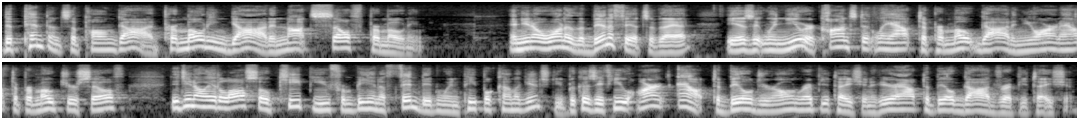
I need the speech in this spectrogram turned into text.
dependence upon God, promoting God and not self-promoting. And you know, one of the benefits of that is that when you are constantly out to promote God and you aren't out to promote yourself, did you know it'll also keep you from being offended when people come against you? Because if you aren't out to build your own reputation, if you're out to build God's reputation,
